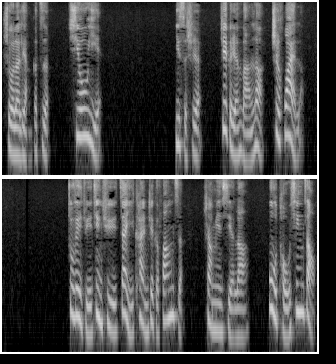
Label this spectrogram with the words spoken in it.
说了两个字：“休也。”意思是这个人完了，治坏了。祝卫局进去再一看，这个方子上面写了“物投心造，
